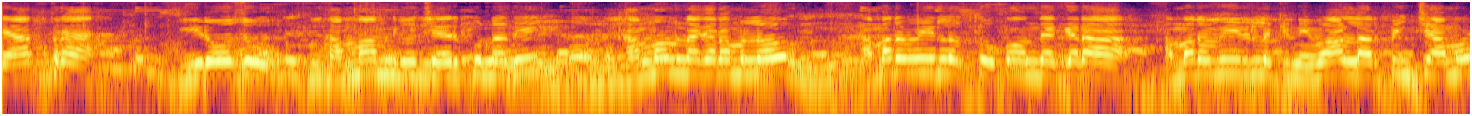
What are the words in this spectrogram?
యాత్ర ఈరోజు ఖమ్మంకి చేరుకున్నది. ఖమ్మం నగరంలో అమరవీరుల స్థూపం దగ్గర అమరవీరులకి నివాళులు అర్పించాము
